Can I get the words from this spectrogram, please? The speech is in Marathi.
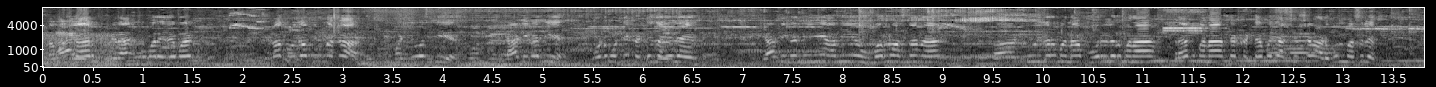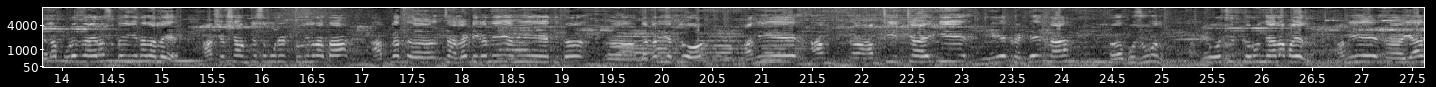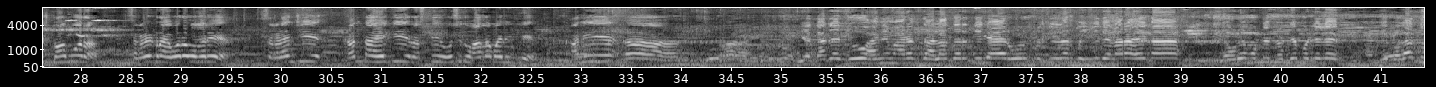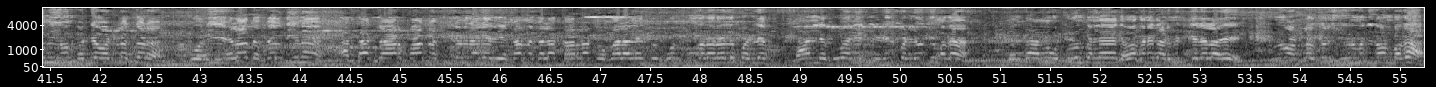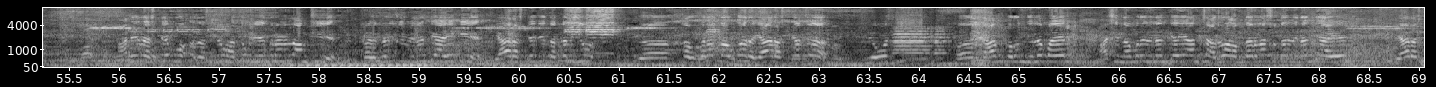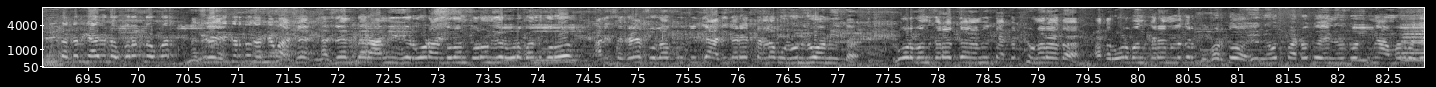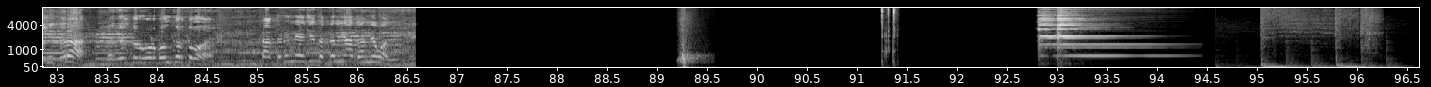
नमस्कार मी राजकुमार हिरेमठ पुन्हा तुळजापूर नका. मध्यवर्ती आहे. या ठिकाणी मोठमोठे खड्डे झालेले आहेत. या ठिकाणी आम्ही उभारलो असताना टू व्हीलर म्हणा फोर व्हीलर म्हणा ट्रक म्हणा त्या खड्ड्यामध्ये अक्षरशः अडकून बसलेत. आता पुढे जायला सुद्धा येणं झालं आहे अक्षरशः आमच्यासमोर एक टू व्हीलर आता अपघात झाल्या ठिकाणी आम्ही तिथं दखल घेतलो आणि आम आमची इच्छा आहे की हे खड्डे आहेत ना बुजवून व्यवस्थित करून द्यायला पाहिजे. आम्ही या स्टॉपवर सगळे ड्रायव्हर वगैरे सगळ्यांची खंत आहे की रस्ते व्यवस्थित व्हायला पाहिजे इथले आणि एखादा जीव हानीमारक झाला तर ते काय रोड प्रतिकार पैसे देणार आहे का? एवढे मोठे खड्डे पडलेले आहेत. हे बघा तुम्ही येऊन खड्डे वाटलं तर. कोणी ह्याला दखल दिन आता चार पाच ॲक्सिडेंट झाले एकामेकाला कारला ठोकायला आले ते दोन टू व्हीलरवाले पडले लहान लेकरू आणि लेडीज पडली होती बघा. त्यांना आम्ही उचलून त्यांना दवाखान्यात ॲडमिट केलेलं आहे. तुम्ही वाटलं तर सिव्हिलमध्ये जाऊन बघा. आणि रस्ते रस्ते वाहतूक नियंत्रणाला आमची कळकळीची विनंती आहे की या रस्त्याची दखल घेऊन लवकरात लवकर या रस्त्याचं व्यवस्थित काम करून दिलं पाहिजे अशी नम्र विनंती आहे आणि चालू आमदारांना सुद्धा विनंती आहे. या रस्त्याची दखल घ्यावी लवकरात लवकर. विनंती करतो धन्यवाद. नसेल तर आम्ही हे रोड आंदोलन करून हे रोड बंद करू आणि सगळ्या सोलापूरचे जे अधिकारी आहेत त्यांना बोलवून घेऊ आम्ही इथं. रोड बंद करायचं आम्ही ताकद ठेवणार आता. आता रोड बंद करा म्हणलं तर करतो हे न्यूज पाठवतो हे न्यूजवर तुम्ही अंमलबजावणी करा. नसेल तर रोड बंद करतो. बघा तातडीने याची दखल घ्या. धन्यवाद.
